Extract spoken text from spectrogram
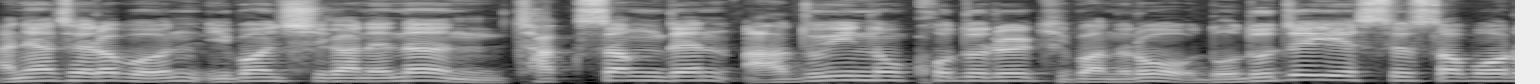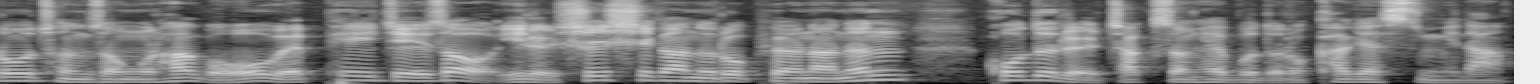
안녕하세요 여러분 이번 시간에는 작성된 아두이노 코드를 기반으로 노드.js 서버로 전송을 하고 웹페이지에서 이를 실시간으로 표현하는 코드를 작성해 보도록 하겠습니다.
